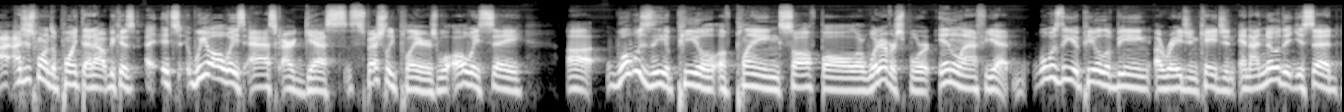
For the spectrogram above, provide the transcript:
I, I just wanted to point that out because it's we always ask our guests, especially players, we'll always say, Uh, what was the appeal of playing softball or whatever sport in Lafayette? What was the appeal of being a Raging Cajun? And I know that you said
